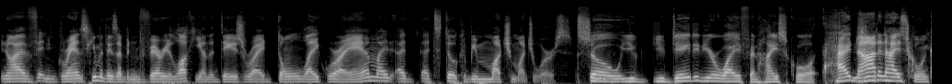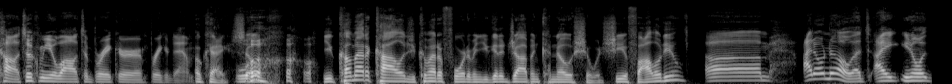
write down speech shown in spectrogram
you know, I've in grand scheme of things, I've been very lucky. On the days where I don't like where I am, I, I that still could be much much worse. so you you dated your wife in high school. Had Not you, in high school, in college. It took me a while to break her break her down. Okay, so you come out of college, you come out of Fordham, and you get a job in Kenosha. Would she have followed you? Um, I don't know. That's I. You know, you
